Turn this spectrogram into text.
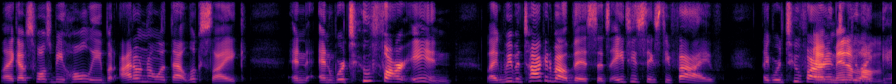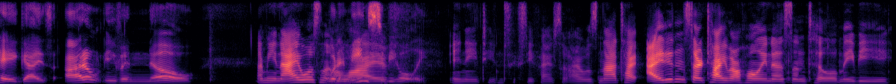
like I'm supposed to be holy, but I don't know what that looks like. And and we're too far in. Like we've been talking about this since 1865. Like we're too far At in to be like, hey guys, I don't even know I mean, I wasn't what it means to be holy. in 1865, so I was not. Ta- I didn't start talking about holiness until maybe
